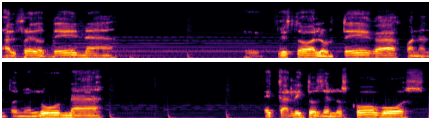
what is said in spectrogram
Alfredo Tena, eh, Cristóbal Ortega, Juan Antonio Luna, eh, Carlitos de los Cobos,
